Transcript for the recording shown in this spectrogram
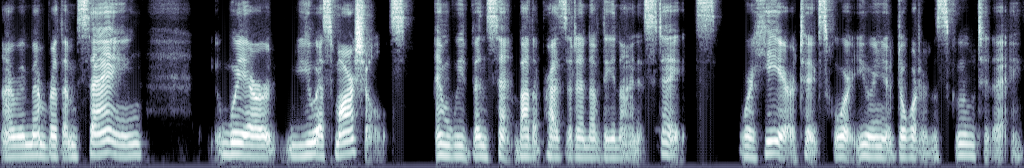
I remember them saying, We're US Marshals, and we've been sent by the President of the United States. We're here to escort you and your daughter to school today.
